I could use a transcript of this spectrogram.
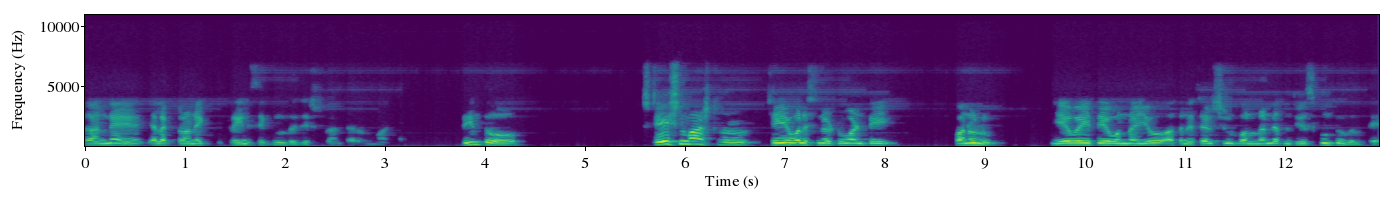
దాన్నే ఎలక్ట్రానిక్ ట్రైన్ సిగ్నల్ రిజిస్టర్ అంటారు అనమాట దీంతో స్టేషన్ మాస్టర్ చేయవలసినటువంటి పనులు ఏవైతే ఉన్నాయో అతని ఎసెన్షియల్ పనులన్నీ అతను చేసుకుంటూ వెళ్తే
